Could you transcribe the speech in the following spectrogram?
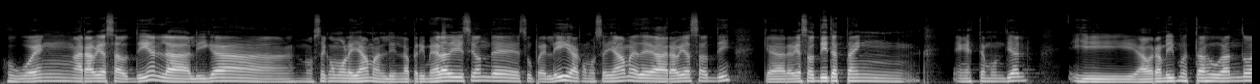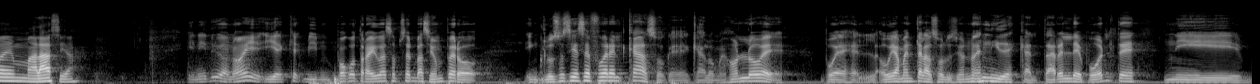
jugó en Arabia Saudí en la liga, no sé cómo le llaman, en la primera división de Superliga, como se llame, de Arabia Saudí, que Arabia Saudita está en, en este mundial y ahora mismo está jugando en Malasia. Y nítido, ¿no? Y, y es que y un poco traigo esa observación, pero incluso si ese fuera el caso, que, que a lo mejor lo es, pues el, obviamente la solución no es ni descartar el deporte, ni,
